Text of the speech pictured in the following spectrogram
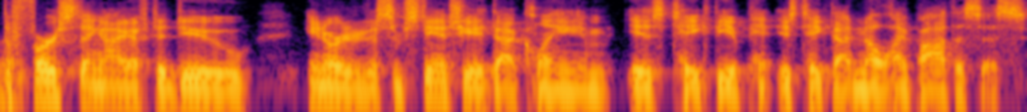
the first thing I have to do in order to substantiate that claim is take the is take that null hypothesis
